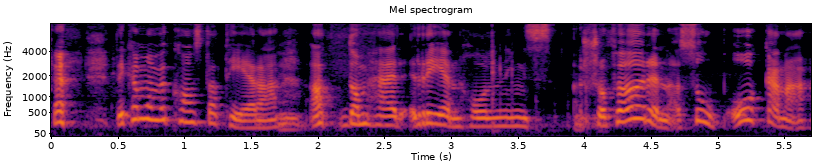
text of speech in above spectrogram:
det kan man väl konstatera Mm. att de här renhållningschaufförerna, sopåkarna,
